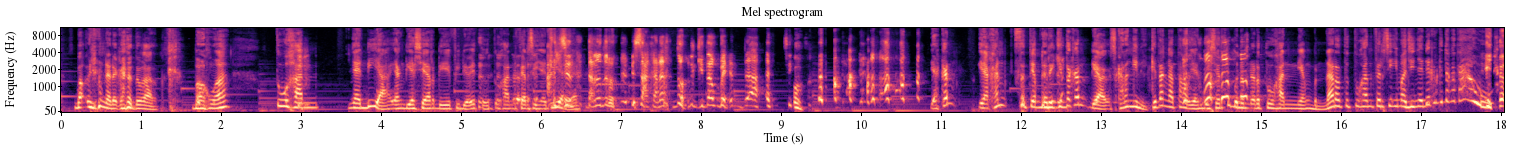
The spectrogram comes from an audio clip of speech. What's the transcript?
bah- ini menandakan satu hal bahwa Tuhannya dia yang dia share di video itu Tuhan versinya dia Anjir, ya taruh dulu. Seakan-akan Tuhan kita beda. Oh. ya kan ya kan setiap dari kita kan ya sekarang gini kita nggak tahu yang di share itu benar-benar Tuhan yang benar atau Tuhan versi imajinya dia kan kita nggak tahu. Iya,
